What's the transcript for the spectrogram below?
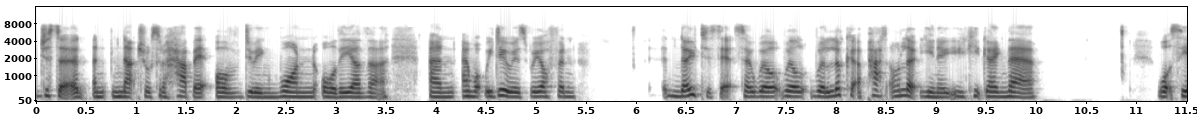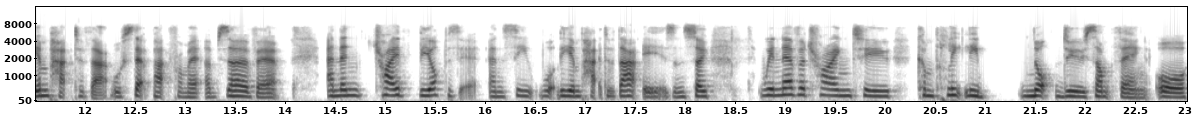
just a, a, natural sort of habit of doing one or the other, and and what we do is we often notice it. So we'll we'll we'll look at a pattern. Oh look, you know, you keep going there. What's the impact of that? We'll step back from it, observe it, and then try the opposite and see what the impact of that is. And so we're never trying to completely not do something or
